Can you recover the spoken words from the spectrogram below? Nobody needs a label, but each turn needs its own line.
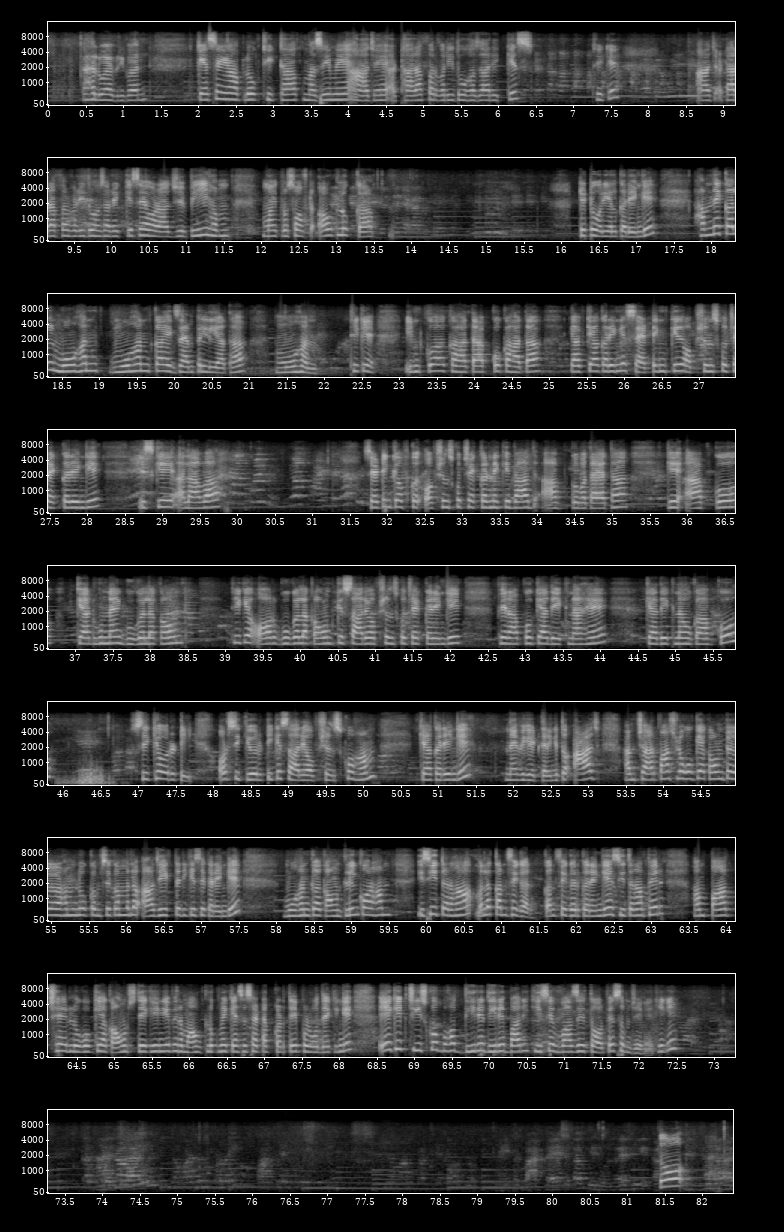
Hello everyone कैसे हैं आप लोग? ठीक ठाक मज़े में आज है 18 फरवरी 2021 ठीक है? आज 18 फरवरी 2021 है और आज भी हम माइक्रोसॉफ्ट आउटलुक का ट्यूटोरियल करेंगे। हमने कल मोहन मोहन का एग्ज़ाम्पल लिया था। मोहन। ठीक है? इनको कहा था आपको कहा था कि आप क्या करेंगे? सेटिंग के ऑप्शंस को चेक करेंगे। इसके अलावा सेटिंग के ऑप्शंस को चेक करने के बाद आपको बताया था कि आपको क्या ढूंढना है? गूगल अकाउंट ठीक है? और गूगल अकाउंट के सारे ऑप्शंस को चेक करेंगे। फिर आपको क्या देखना है? क्या देखना होगा आपको? सिक्योरिटी और सिक्योरिटी के सारे ऑप्शंस को हम क्या करेंगे? नेविगेट करेंगे। तो आज हम चार पाँच लोगों के अकाउंट हम लोग कम से कम मतलब आज एक तरीके से करेंगे। मोहन का अकाउंट लिंक और हम इसी तरह मतलब कन्फिगर कन्फिगर करेंगे। इसी तरह फिर हम पाँच छः लोगों के अकाउंट्स देखेंगे। फिर हम आउटलुक में कैसे सेटअप करते हैं फिर वो देखेंगे। एक एक चीज़ को बहुत धीरे धीरे बारीकी से वाज तौर पे समझेंगे, ठीक है? तो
